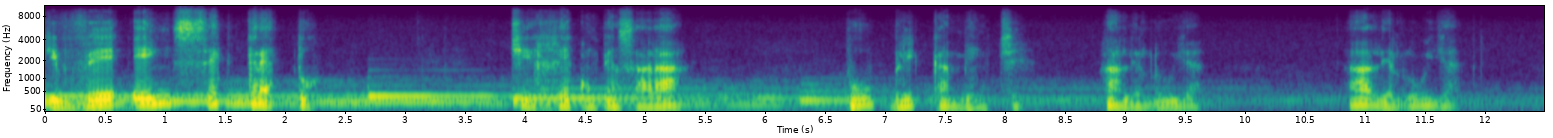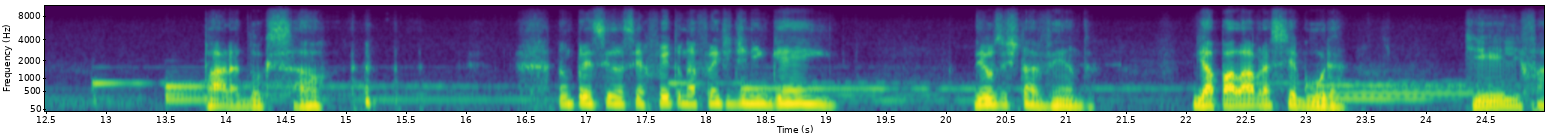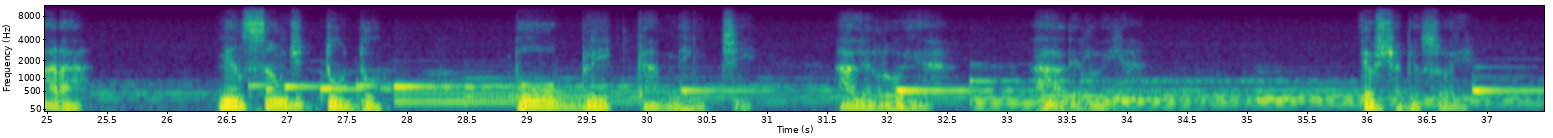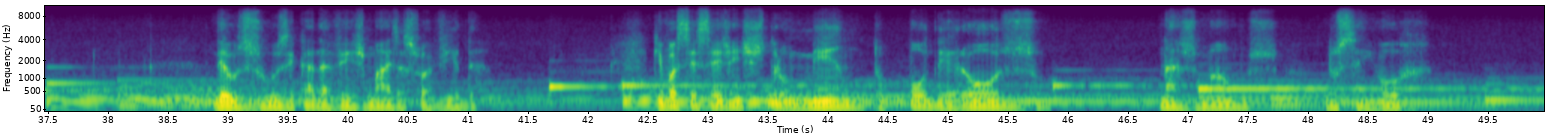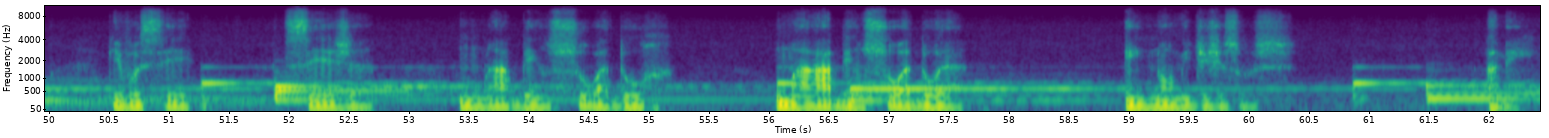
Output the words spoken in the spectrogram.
que vê em secreto, te recompensará publicamente. Aleluia. Aleluia paradoxal. Não precisa ser feito na frente de ninguém. Deus está vendo. E a palavra assegura que ele fará menção de tudo publicamente. Aleluia, aleluia. Deus te abençoe. Deus use cada vez mais a sua vida. Que você seja instrumento poderoso nas mãos do Senhor. Que você seja um abençoador, uma abençoadora, em nome de Jesus. Amém.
